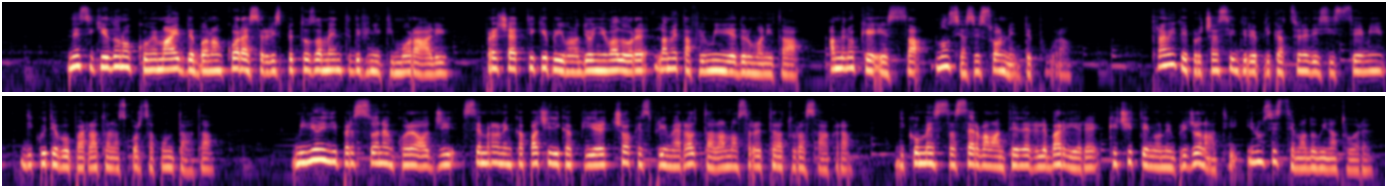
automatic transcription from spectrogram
né si chiedono come mai debbano ancora essere rispettosamente definiti morali, precetti che privano di ogni valore la metà femminile dell'umanità, a meno che essa non sia sessualmente pura. Tramite i processi di replicazione dei sistemi di cui ti avevo parlato nella scorsa puntata, milioni di persone ancora oggi sembrano incapaci di capire ciò che esprime in realtà la nostra letteratura sacra, di come essa serva a mantenere le barriere che ci tengono imprigionati in un sistema dominatore.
